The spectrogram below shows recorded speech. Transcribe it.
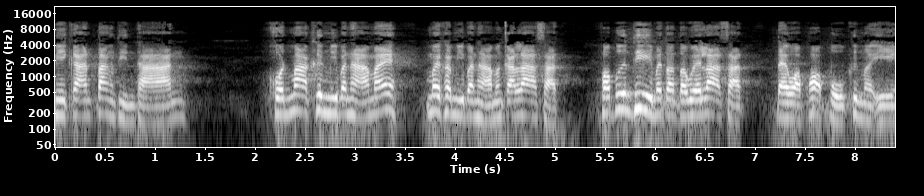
มีการตั้งถิ่นฐาน คนมากขึ้นมีปัญหาไหมไม่เคยมีปัญหามันการล่าสัตว์เพราะพื้นที่ไม่ต้องตะเวนล่าสัตว์ แต่ว่าเพาะปลูกขึ้นมาเอง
